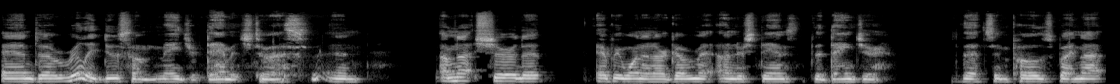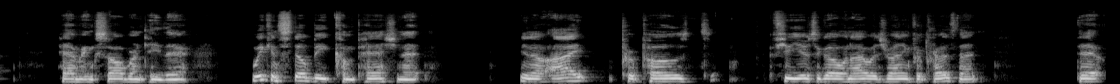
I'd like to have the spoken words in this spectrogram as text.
and uh, really do some major damage to us? And I'm not sure that everyone in our government understands the danger that's imposed by not having sovereignty there. We can still be compassionate. You know, I proposed a few years ago when I was running for president that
